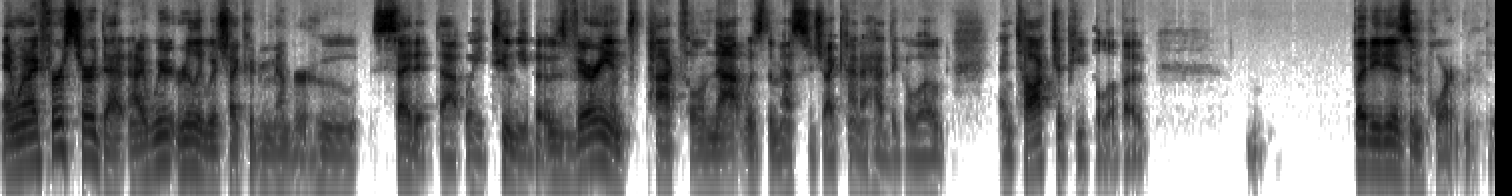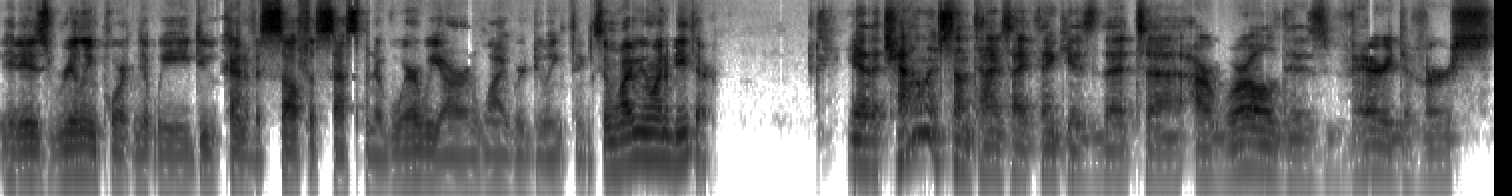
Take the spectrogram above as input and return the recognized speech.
And when I first heard that, and I really wish I could remember who said it that way to me, but it was very impactful. And that was the message I kind of had to go out and talk to people about but it is important. It is really important that we do kind of a self assessment of where we are and why we're doing things and why we want to be there. Yeah, the challenge sometimes I think is that uh, our world is very diverse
